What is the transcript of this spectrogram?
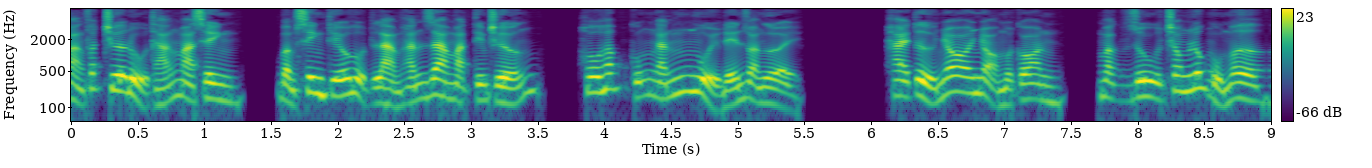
phảng phất chưa đủ tháng mà sinh, bẩm sinh thiếu hụt làm hắn ra mặt tim trướng, hô hấp cũng ngắn ngủi đến dọa người. Hài tử nho nhỏ một con, mặc dù trong lúc ngủ mơ,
